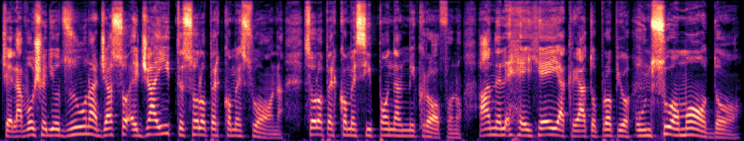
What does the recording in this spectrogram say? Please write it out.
Cioè, la voce di Ozuna già so- è già hit solo per come suona, solo per come si pone al microfono. Anel Hey ha creato proprio un suo modo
